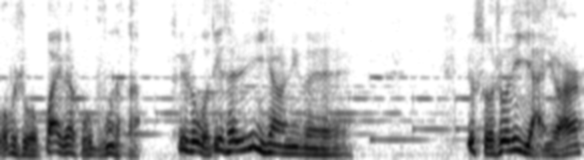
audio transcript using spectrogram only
我不说，外边活不用他干，所以说我对他的印象那个，就所说的演员，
